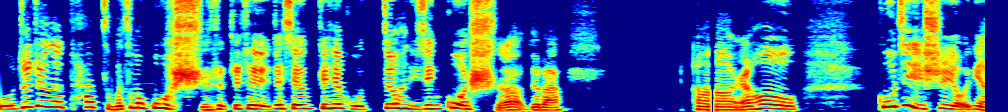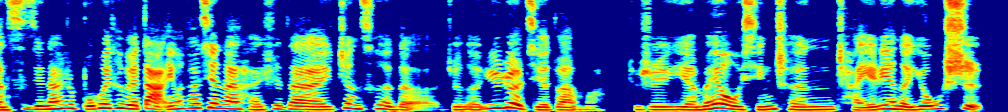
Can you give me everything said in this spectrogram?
我就觉得它怎么这么过时？这些这些这些股就已经过时了，对吧？嗯，然后估计是有一点刺激，但是不会特别大，因为它现在还是在政策的这个预热阶段嘛。就是也没有形成产业链的优势，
